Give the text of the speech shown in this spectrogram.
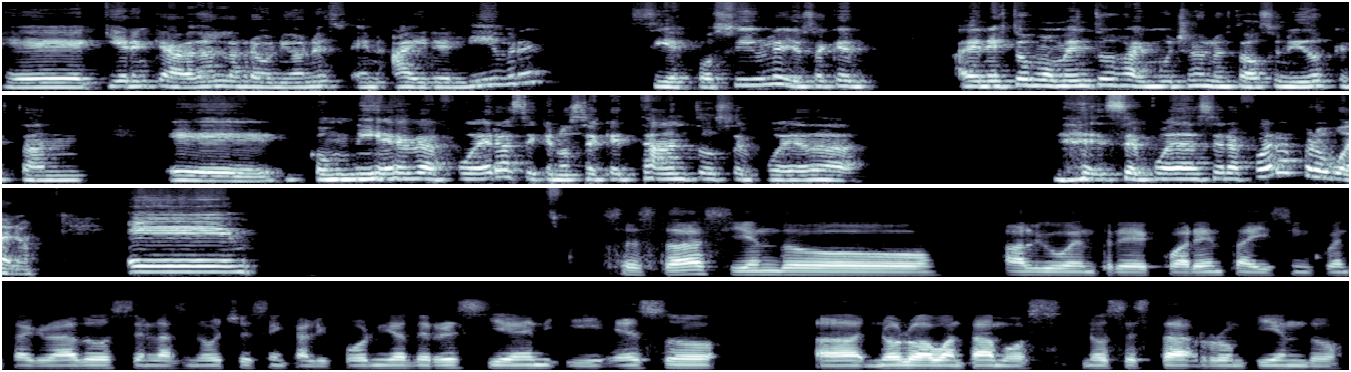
Eh, quieren que hagan las reuniones en aire libre, si es posible. Yo sé que en estos momentos hay muchos en los Estados Unidos que están eh, con nieve afuera, así que no sé qué tanto se pueda, se puede hacer afuera, pero bueno. Eh, se está haciendo algo entre 40 y 50 grados en las noches en California de recién y eso uh, no lo aguantamos, nos está rompiendo,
